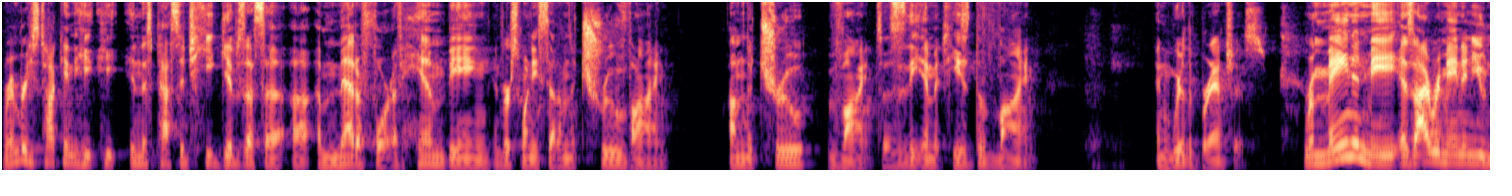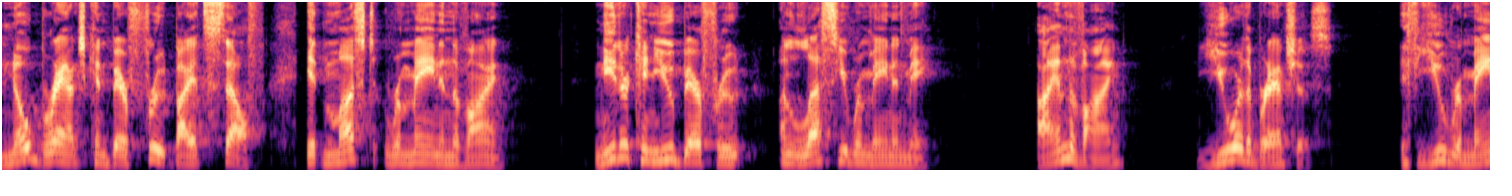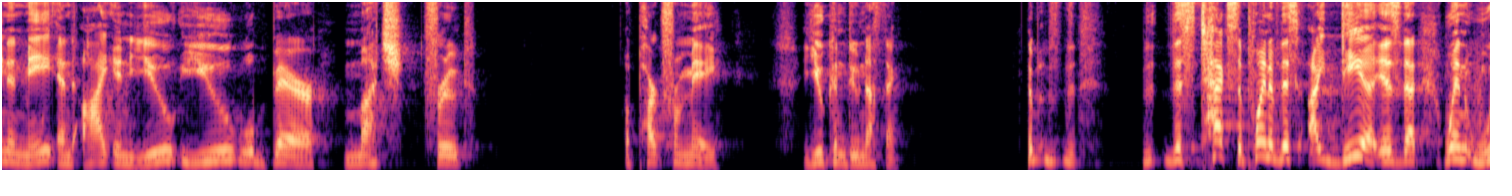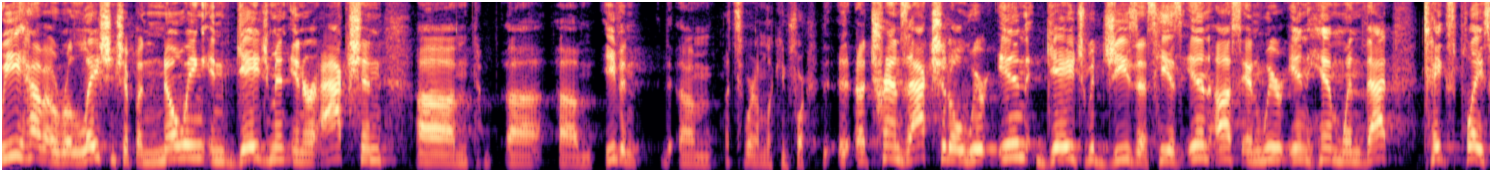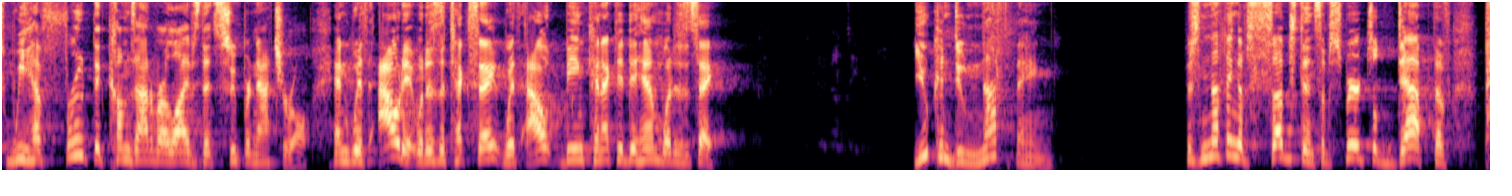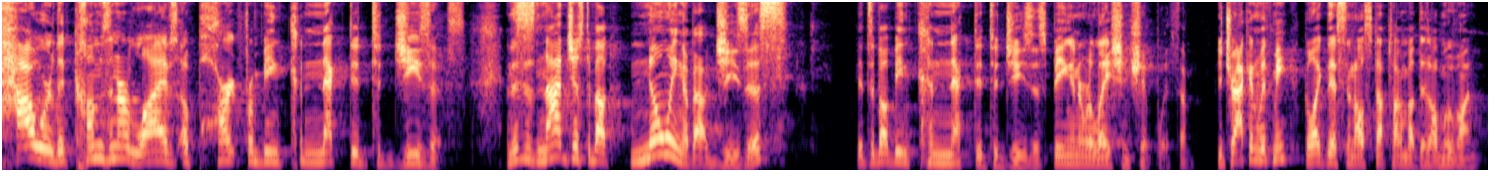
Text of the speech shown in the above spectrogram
Remember, he's talking, he, he, in this passage, he gives us a, a, a metaphor of him being, in verse 1, he said, I'm the true vine. I'm the true vine. So this is the image. He's the vine, and we're the branches. Remain in me as I remain in you. No branch can bear fruit by itself, it must remain in the vine. Neither can you bear fruit unless you remain in me. I am the vine, you are the branches. If you remain in me and I in you, you will bear much fruit. Apart from me, you can do nothing. The, this text, the point of this idea is that when we have a relationship, a knowing engagement, interaction, um, uh, um, even, um, what's the word I'm looking for? A transactional, we're engaged with Jesus. He is in us and we're in Him. When that takes place, we have fruit that comes out of our lives that's supernatural. And without it, what does the text say? Without being connected to Him, what does it say? You can do nothing. There's nothing of substance, of spiritual depth, of power that comes in our lives apart from being connected to Jesus. And this is not just about knowing about Jesus, it's about being connected to Jesus, being in a relationship with Him. You tracking with me? Go like this, and I'll stop talking about this. I'll move on.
